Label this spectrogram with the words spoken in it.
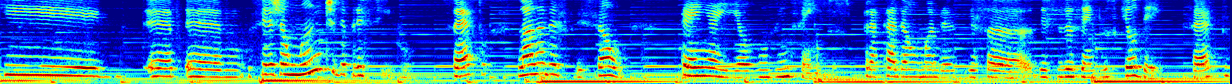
que é, é, seja um antidepressivo, certo? Lá na descrição tem aí alguns incensos para cada uma desses exemplos que eu dei, certo?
